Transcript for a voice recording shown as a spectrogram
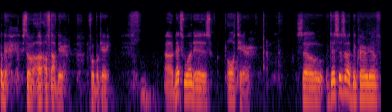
Okay, so I'll, I'll stop there for Bokeh. Uh, next one is Altair. So this is a declarative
